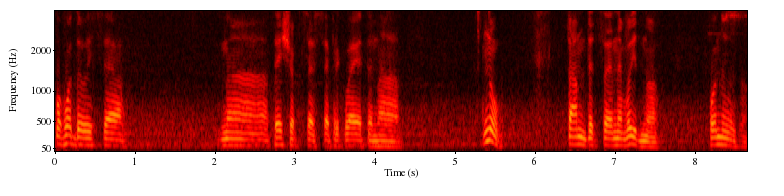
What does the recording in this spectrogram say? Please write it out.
погодилися на те, щоб це все приклеїти на. Ну, там, де це не видно, понизу.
